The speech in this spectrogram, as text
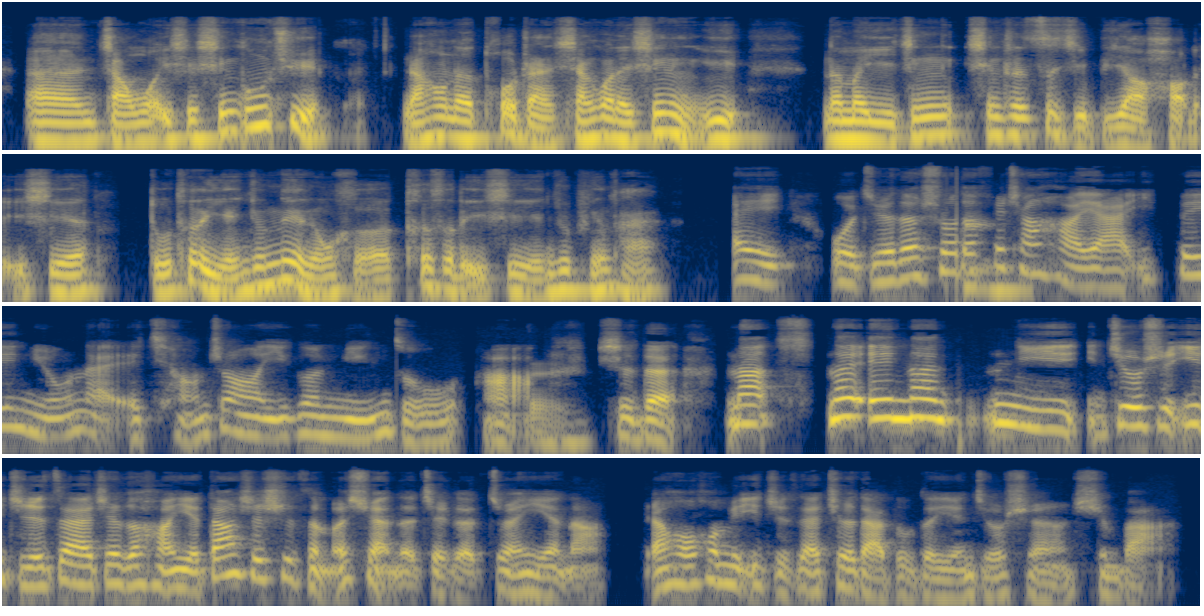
嗯，掌握一些新工具，然后呢，拓展相关的新领域。那么已经形成自己比较好的一些独特的研究内容和特色的一些研究平台。哎，我觉得说的非常好呀！一杯牛奶强壮一个民族啊，是的。那那哎，那你就是一直在这个行业，当时是怎么选的这个专业呢？然后后面一直在浙大读的研究生是吧？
